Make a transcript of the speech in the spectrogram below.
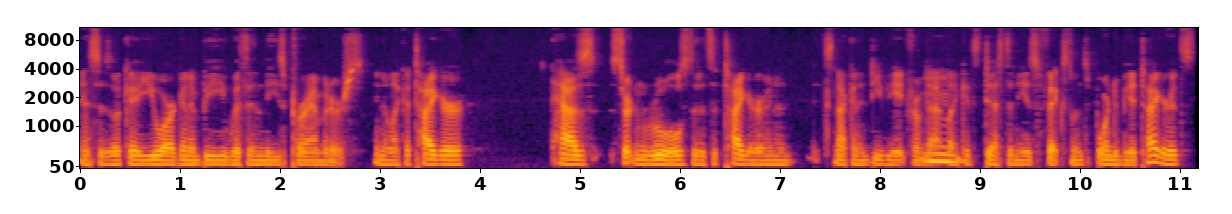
and says, okay, you are going to be within these parameters. You know, like a tiger has certain rules that it's a tiger and a, it's not going to deviate from that. Mm. Like its destiny is fixed. When it's born to be a tiger, it's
